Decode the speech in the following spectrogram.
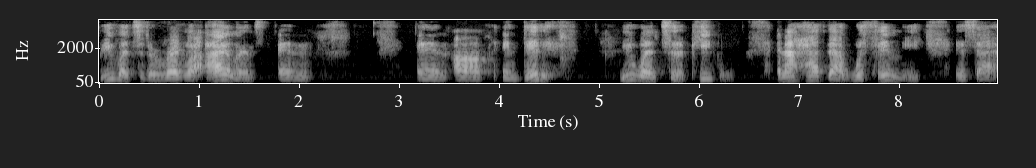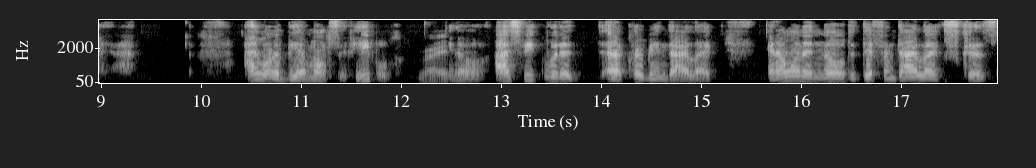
We went to the regular islands and and um and did it. We went to the people, and I have that within me. Is that I want to be amongst the people. Right. You know, I speak with a, a Caribbean dialect and I want to know the different dialects because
